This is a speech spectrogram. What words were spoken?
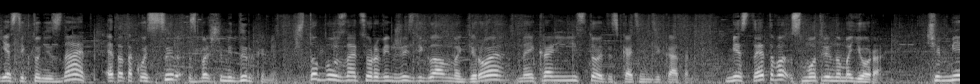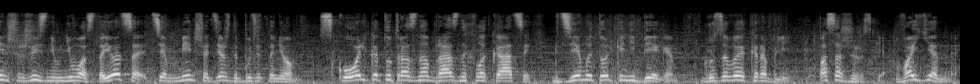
Если кто не знает, это такой сыр с большими дырками. Чтобы узнать уровень жизни главного героя, на экране не стоит искать индикатор. Вместо этого смотрим на майора. Чем меньше жизни у него остается, тем меньше одежды будет на нем. Сколько тут разнообразных локаций, где мы только не бегаем. Грузовые корабли, пассажирские, военные,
